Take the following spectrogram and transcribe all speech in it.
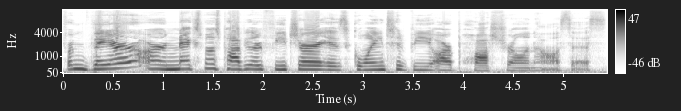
From there, our next most popular feature is going to be our postural analysis.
